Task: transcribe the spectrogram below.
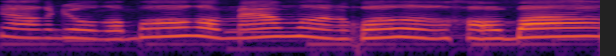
อยากอยู่กับพ่อกับแม่เหมือนคนอื่นเขาบ้าง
